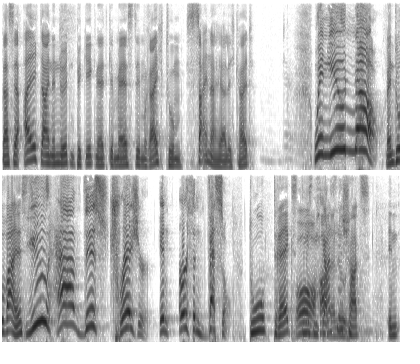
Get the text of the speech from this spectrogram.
dass er all deinen Nöten begegnet gemäß dem Reichtum seiner Herrlichkeit. When you know Wenn du weißt, you have this treasure in earthen vessel. Du trägst Oh, diesen ganzen Halleluja. Schatz in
